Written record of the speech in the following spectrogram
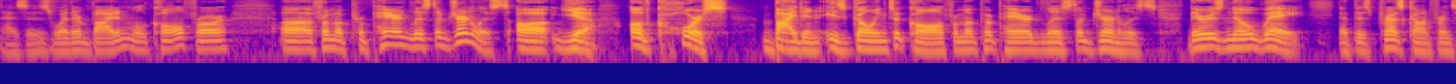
as is whether Biden will call for uh, from a prepared list of journalists. Uh, yeah, of course. Biden is going to call from a prepared list of journalists. There is no way that this press conference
